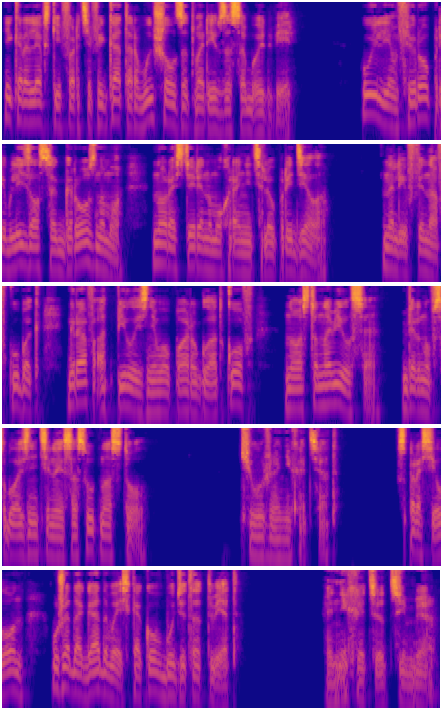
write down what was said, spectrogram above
и королевский фортификатор вышел, затворив за собой дверь. Уильям Ферро приблизился к грозному, но растерянному хранителю предела. Налив вина в кубок, граф отпил из него пару глотков, но остановился, вернув соблазнительный сосуд на стол. «Чего же они хотят?» — спросил он, уже догадываясь, каков будет ответ. «Они хотят тебя.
